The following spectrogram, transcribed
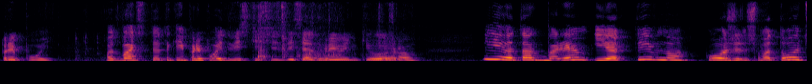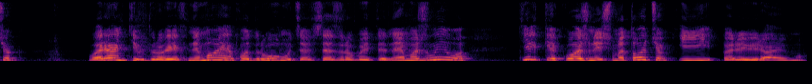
припой. От бачите, такий припой 260 гривень кілограм. І отак беремо і активно кожен шматочок. Варіантів других немає, по-другому це все зробити неможливо. Тільки кожний шматочок і перевіряємо.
